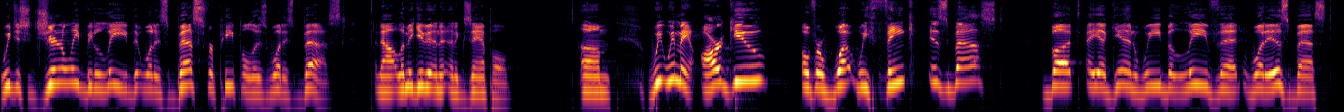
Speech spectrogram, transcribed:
We just generally believe that what is best for people is what is best. Now, let me give you an, an example. Um, we, we may argue over what we think is best, but a, again, we believe that what is best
